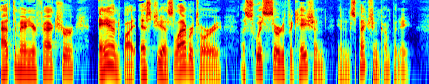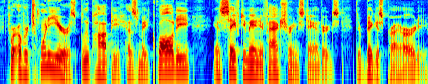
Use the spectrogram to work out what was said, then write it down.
at the manufacturer and by SGS Laboratory, a Swiss certification and inspection company. For over 20 years, Blue Poppy has made quality and safety manufacturing standards their biggest priority,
